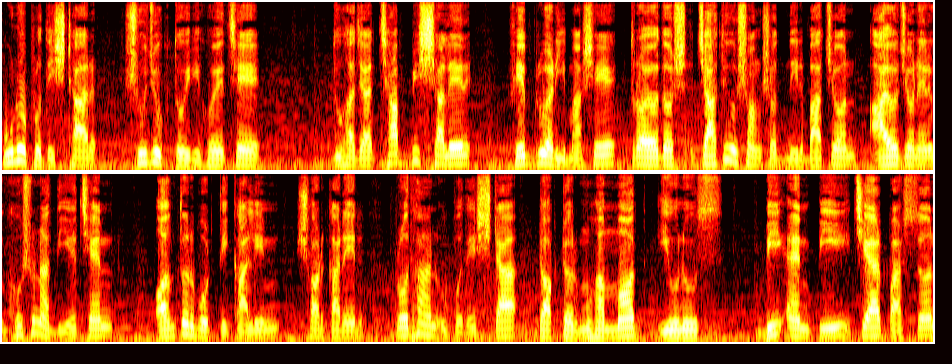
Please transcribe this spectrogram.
পুনঃপ্রতিষ্ঠার সুযোগ তৈরি হয়েছে। দু হাজার ছাব্বিশ সালের ফেব্রুয়ারি মাসে ত্রয়োদশ জাতীয় সংসদ নির্বাচন আয়োজনের ঘোষণা দিয়েছেন অন্তর্বর্তীকালীন সরকারের প্রধান উপদেষ্টা doctor Muhammad Yunus. BNP chairperson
